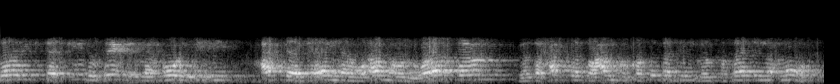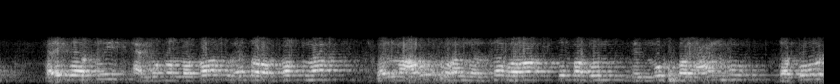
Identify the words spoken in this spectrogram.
ذلك تأكيد فعل المأمور به حتى كأنه أمر واقع يتحدث عنه كصفة من صفات المأمور. فإذا قيل المطلقات يتربصن فالمعروف أن الخبر صفة للمخبر عنه تقول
